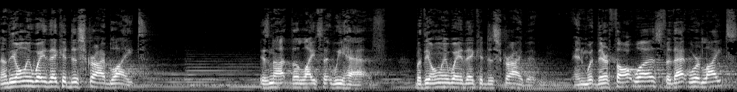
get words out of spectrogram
Now, the only way they could describe light is not the lights that we have, but the only way they could describe it, and what their thought was for that word lights,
